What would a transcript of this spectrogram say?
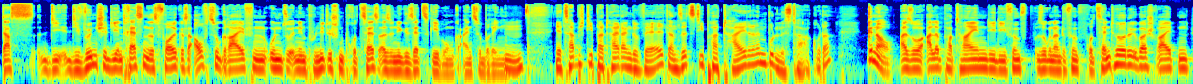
dass die, die Wünsche, die Interessen des Volkes aufzugreifen und so in den politischen Prozess, also in die Gesetzgebung einzubringen. Mhm. Jetzt habe ich die Partei dann gewählt, dann sitzt die Partei dann im Bundestag, oder? Genau, also alle Parteien, die die fünf, sogenannte 5%-Hürde überschreiten,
